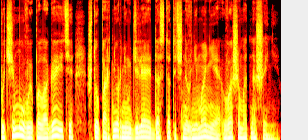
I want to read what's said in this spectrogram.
Почему вы полагаете, что партнер не уделяет достаточно внимания вашим отношениям?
